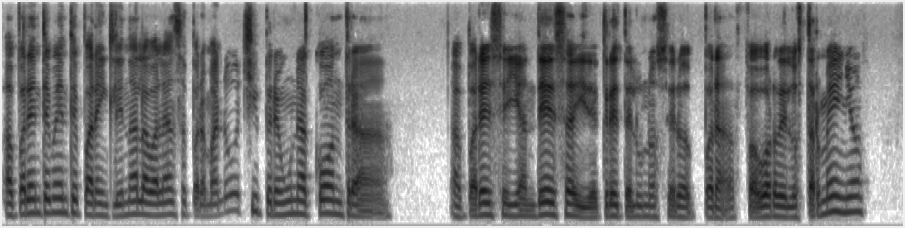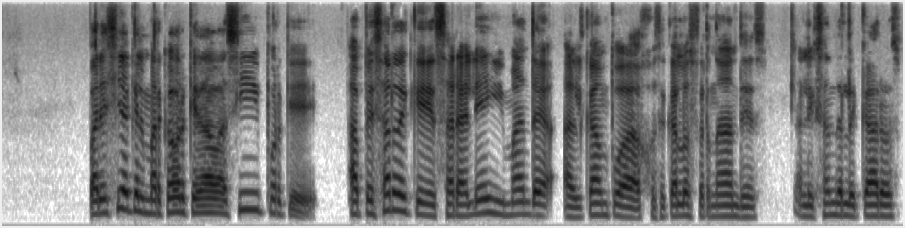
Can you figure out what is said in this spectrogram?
aparentemente para inclinar la balanza para Manucci, pero en una contra aparece Yandesa y decreta el 1-0 para favor de los tarmeños. Parecía que el marcador quedaba así porque a pesar de que Saralegui manda al campo a José Carlos Fernández, Alexander Lecaros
